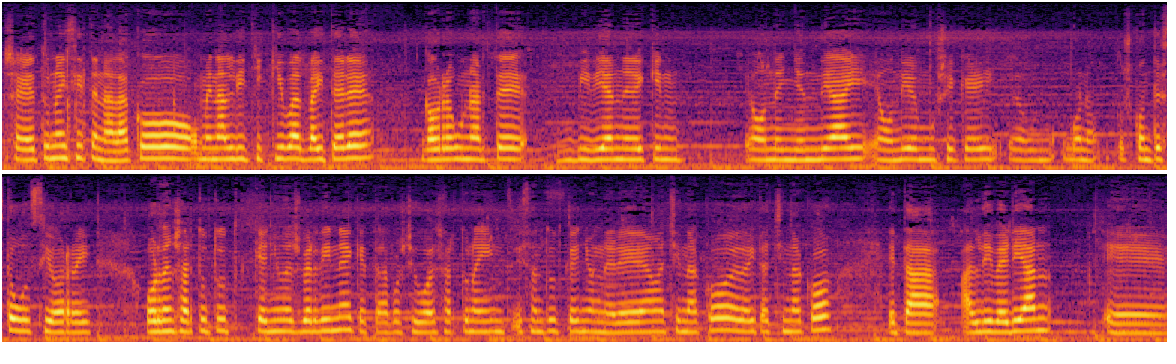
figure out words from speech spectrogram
saiatu nahi ziten alako omenaldi txiki bat baita ere, gaur egun arte bidean nerekin egon den jendeai, egon diren musikei, egon, bueno, pues kontesto guzti horrei. Orden sartutut keinu desberdinek eta pues, igual sartu nahi izan dut keinuak nire amatxindako edo aitatxindako eta aldi berian e,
